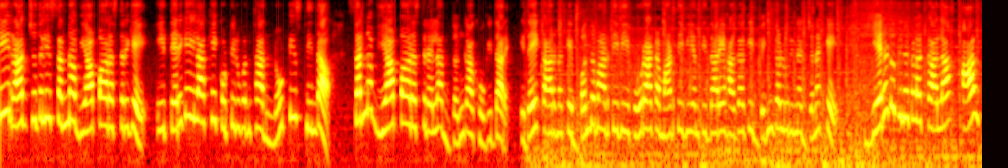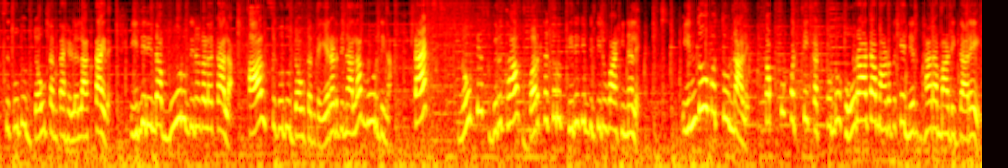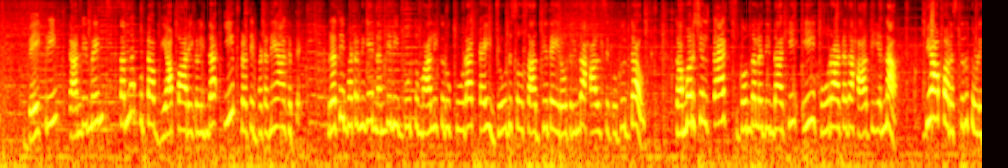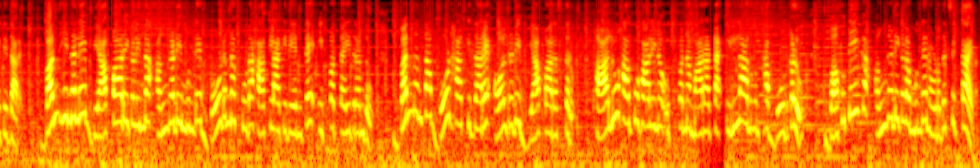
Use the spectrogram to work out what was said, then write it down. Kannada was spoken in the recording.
ಇಡೀ ರಾಜ್ಯದಲ್ಲಿ ಸಣ್ಣ ವ್ಯಾಪಾರಸ್ಥರಿಗೆ ಈ ತೆರಿಗೆ ಇಲಾಖೆ ಕೊಟ್ಟಿರುವಂತಹ ನೋಟಿಸ್ನಿಂದ ಸಣ್ಣ ವ್ಯಾಪಾರಸ್ಥರೆಲ್ಲ ದಂಗಾಗಿ ಹೋಗಿದ್ದಾರೆ. ಇದೇ ಕಾರಣಕ್ಕೆ ಬಂದ್ ಮಾಡ್ತೀವಿ, ಹೋರಾಟ ಮಾಡ್ತೀವಿ ಅಂತಿದ್ದಾರೆ. ಹಾಗಾಗಿ ಬೆಂಗಳೂರಿನ ಜನಕ್ಕೆ ಎರಡು ದಿನಗಳ ಕಾಲ ಹಾಲ್ ಸಿಗೋದು ಡೌಟ್ ಅಂತ ಹೇಳಲಾಗ್ತಾ ಇದೆ. ಇಂದಿನಿಂದ ಮೂರು ದಿನಗಳ ಕಾಲ ಹಾಲ್ ಸಿಗೋದು ಡೌಟ್ ಅಂತ. ಎರಡು ದಿನ ಅಲ್ಲ, ಮೂರು ದಿನ. ಟ್ಯಾಕ್ಸ್ ನೋಟಿಸ್ ವಿರುದ್ಧ ವರ್ತಕರು ತಿರುಗಿ ಬಿದ್ದಿರುವ ಹಿನ್ನೆಲೆ ಇಂದು ಮತ್ತು ನಾಳೆ ಕಪ್ಪು ಪಟ್ಟಿ ಕಟ್ಕೊಂಡು ಹೋರಾಟ ಮಾಡೋದಕ್ಕೆ ನಿರ್ಧಾರ ಮಾಡಿದ್ದಾರೆ ಬೇಕರಿ ಕ್ಯಾಂಡಿಮೆಂಟ್ಸ್ ಸಣ್ಣ ಪುಟ್ಟ ವ್ಯಾಪಾರಿಗಳಿಂದ ಈ ಪ್ರತಿಭಟನೆ ಆಗುತ್ತೆ ಪ್ರತಿಭಟನೆಗೆ ನಂದಿನಿ ಬೂತ್ ಮಾಲೀಕರು ಕೂಡ ಕೈ ಜೋಡಿಸೋ ಸಾಧ್ಯತೆ ಇರೋದ್ರಿಂದ ಹಾಲ್ ಸಿಗೋದು ಡೌಟ್ ಕಮರ್ಷಿಯಲ್ ಟ್ಯಾಕ್ಸ್ ಗೊಂದಲದಿಂದಾಗಿ ಈ ಹೋರಾಟದ ಹಾದಿಯನ್ನ ವ್ಯಾಪಾರಸ್ಥರು ತುಳಿತಿದ್ದಾರೆ. ಬಂದ್ ಹಿನ್ನೆಲೆ ವ್ಯಾಪಾರಿಗಳಿಂದ ಅಂಗಡಿ ಮುಂದೆ ಬೋರ್ಡ್ ಅನ್ನ ಕೂಡ ಹಾಕಲಾಗಿದೆಯಂತೆ ಇಪ್ಪತ್ತೈದರಂದು. ಬಂದ್ ಅಂತ ಬೋರ್ಡ್ ಹಾಕಿದ್ದಾರೆ ಆಲ್ರೆಡಿ ವ್ಯಾಪಾರಸ್ಥರು. ಹಾಲು ಹಾಗೂ ಹಾಲಿನ ಉತ್ಪನ್ನ ಮಾರಾಟ ಇಲ್ಲ ಅನ್ನುವಂತಹ ಬೋರ್ಡ್ಗಳು ಬಹುತೇಕ ಅಂಗಡಿಗಳ ಮುಂದೆ ನೋಡೋದಕ್ಕೆ ಸಿಗ್ತಾ ಇದೆ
